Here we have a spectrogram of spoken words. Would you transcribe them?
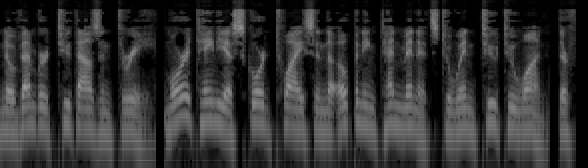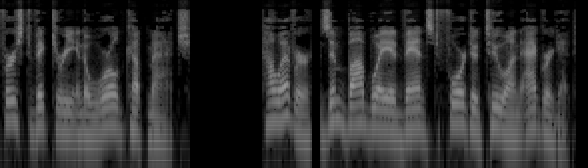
November 2003, Mauritania scored twice in the opening 10 minutes to win 2–1, their first victory in a World Cup match. However, Zimbabwe advanced 4–2 on aggregate.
